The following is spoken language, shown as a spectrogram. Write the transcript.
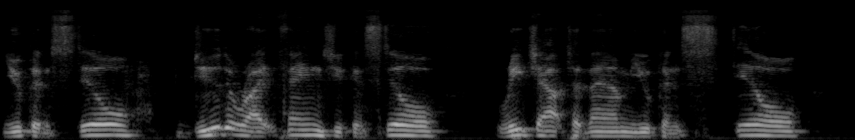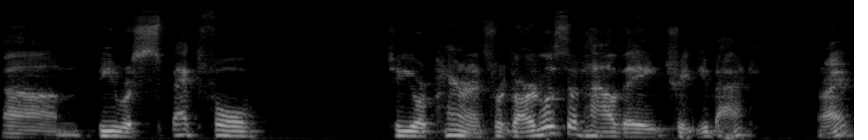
You can still do the right things. You can still reach out to them. You can still um, be respectful to your parents, regardless of how they treat you back, right?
